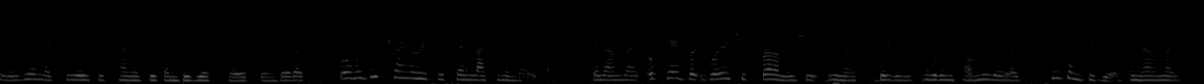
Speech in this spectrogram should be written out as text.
Peruvian. Like she was just kind of this ambiguous character. And they're like, well, we're just trying to represent Latin America. And I'm like, okay, but where is she from? And she, you know, sh- they w- wouldn't tell me. They're like, she's ambiguous. And I'm like,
